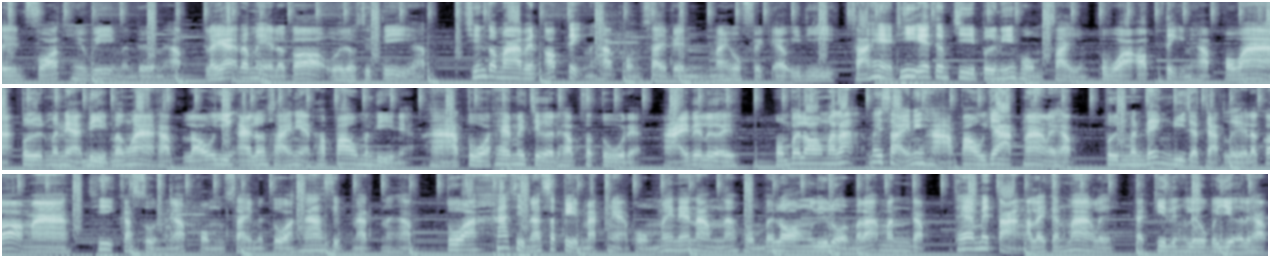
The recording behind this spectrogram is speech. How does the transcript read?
Reinforced Heavy เหมือนเดิมนะครับระยะ damage แล้วก็ Velocity ครับชิ้นต่อมาเป็น Optic นะครับผมใส่เป็น Microfix LED สาเหตุที่ SMG ปืนนี้ผมใส่ตัว Optic นะครับ เพราะว่าปืนมันเนี่ยดีดมากๆครับ แล้วยิง Iron Sight เนี่ยถ้าเป้ามันดีเนี่ยหาตัวแทบไม่เจอเครับศัตรูเนี่ยหายไปเลย ผมไปลองมาละไม่ใส่นี่หาเป้ายากมากเลยครับ ปืนมันเด้งดีจัดๆเลย แล้วก็มาที่กระสุนครับผมใส่เป็นตัว 50 นัดนะครับตัว 50 นัด Speed Max เนี่ยผมไม่แนะนำนะผมไปลองรีโหลดมาละมันแบบแทบไม่ต่างอะไรกันมากเลย แต่กินเร็วๆไปเยอะเลยครับ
